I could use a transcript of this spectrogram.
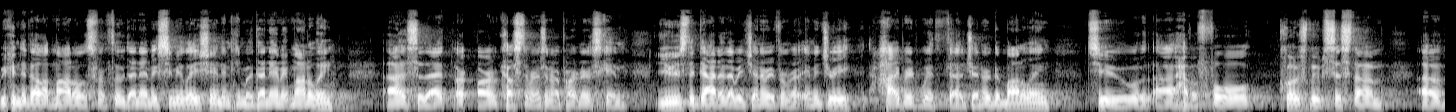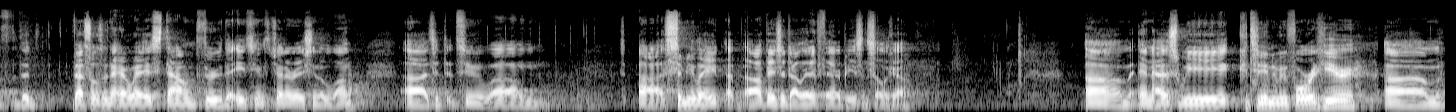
we can develop models for fluid dynamic simulation and hemodynamic modeling uh, so that our, our, customers and our partners can use the data that we generate from our imagery, hybrid with generative modeling, to uh, have a full closed loop system of the vessels and airways down through the 18th generation of lung uh, to, to um, uh, simulate uh, vasodilative therapies in silico. Um, and as we continue to move forward here, um,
